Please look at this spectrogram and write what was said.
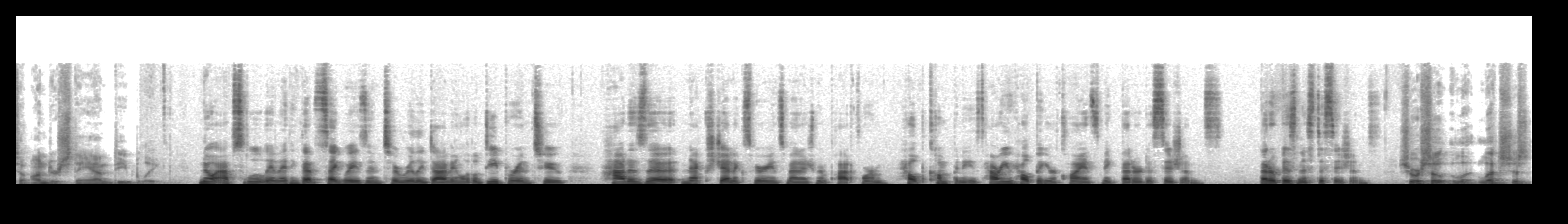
to understand deeply. No, absolutely. And I think that segues into really diving a little deeper into how does the next gen experience management platform help companies? How are you helping your clients make better decisions, better business decisions? Sure. So let's just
